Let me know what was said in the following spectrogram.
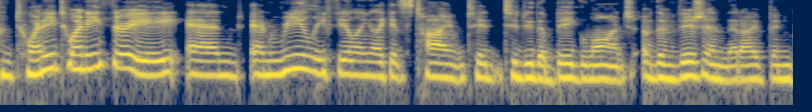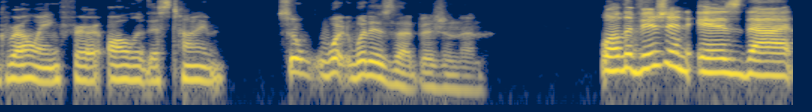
2023 and and really feeling like it's time to to do the big launch of the vision that I've been growing for all of this time. So what what is that vision then? Well, the vision is that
